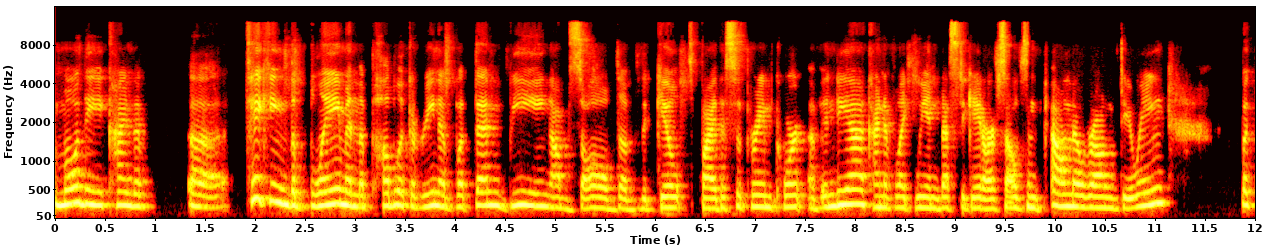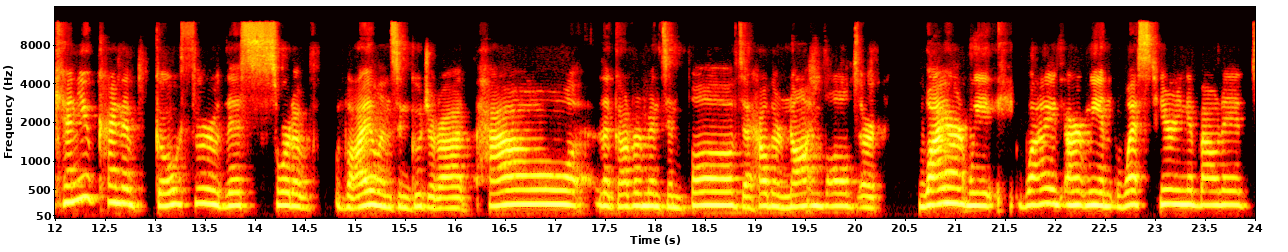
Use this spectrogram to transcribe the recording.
Modi kind of uh, taking the blame in the public arena, but then being absolved of the guilt by the Supreme Court of India, kind of like we investigate ourselves and found no wrongdoing. But can you kind of go through this sort of violence in Gujarat, how the government's involved, or how they're not involved, or why aren't we why aren't we in the west hearing about it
